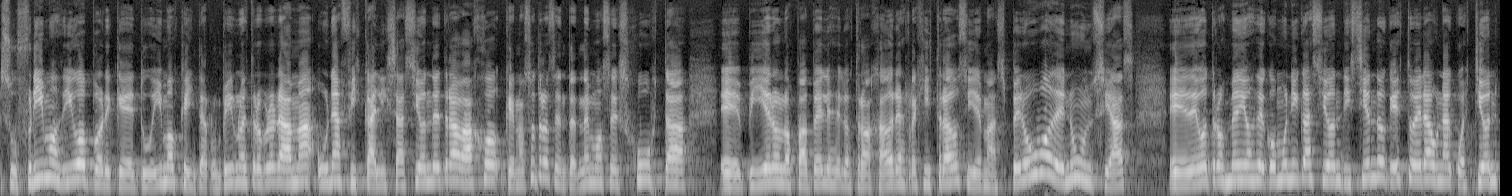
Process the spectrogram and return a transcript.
sufrimos, digo, porque tuvimos que interrumpir nuestro programa, una fiscalización de trabajo que nosotros entendemos es justa, eh, pidieron los papeles de los trabajadores registrados y demás. Pero hubo denuncias de otros medios de comunicación diciendo que esto era una cuestión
